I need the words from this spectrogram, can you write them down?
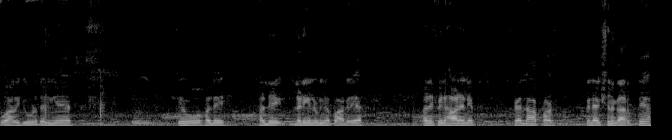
ਉਹ ਆ ਕੇ ਜੋੜ ਦੇਣੀਆਂ ਆ। ਤੇ ਉਹ ਹਲੇ ਹਲੇ ਲੜੀਆਂ ਲੁੜੀਆਂ ਪਾ ਰਹੇ ਆ। ਹਲੇ ਫਿਲਹਾਲ ਇਹਨੇ ਪਹਿਲਾਂ ਆਪਾਂ ਕਨੈਕਸ਼ਨ ਕਰਤੇ ਆ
